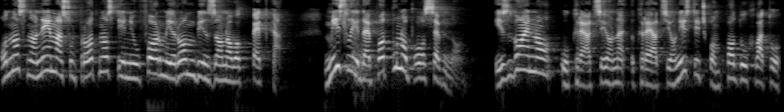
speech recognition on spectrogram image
odnosno nema suprotnosti ni u formi Rombinsonovog petka, misli da je potpuno posebno, izdvojeno u kreacionističkom poduhvatu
